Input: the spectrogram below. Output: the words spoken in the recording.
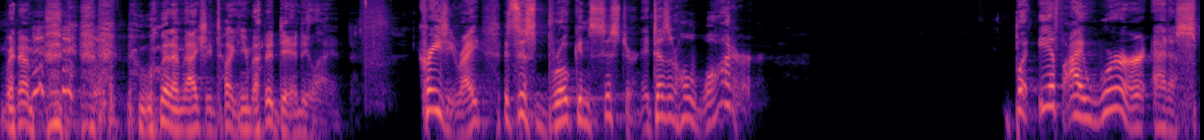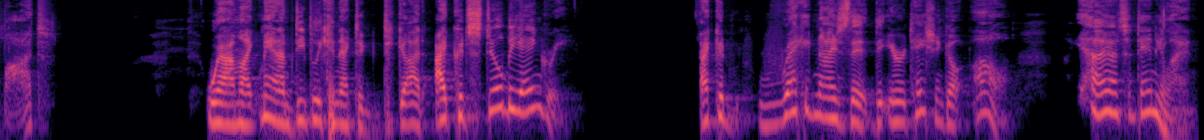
when I'm when I'm actually talking about a dandelion. Crazy, right? It's this broken cistern. It doesn't hold water. But if I were at a spot where I'm like, man, I'm deeply connected to God, I could still be angry. I could recognize the, the irritation and go, oh, yeah, that's a dandelion.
